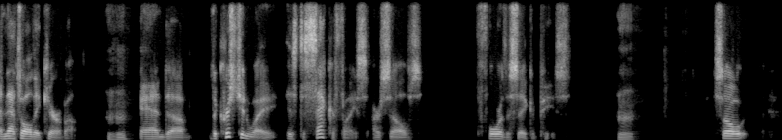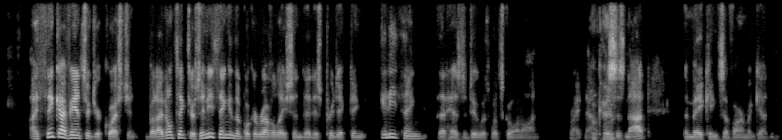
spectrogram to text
and that's all they care about. hmm And uh, the Christian way is to sacrifice ourselves for the sake of peace. Mm. So I think I've answered your question, but I don't think there's anything in the book of Revelation that is predicting anything that has to do with what's going on right now. Okay. This is not the makings of Armageddon.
